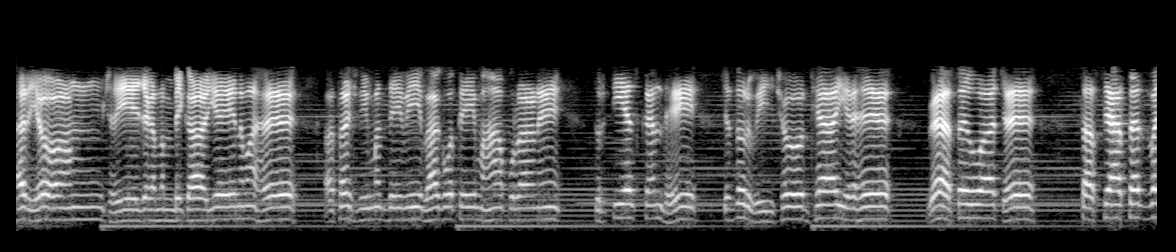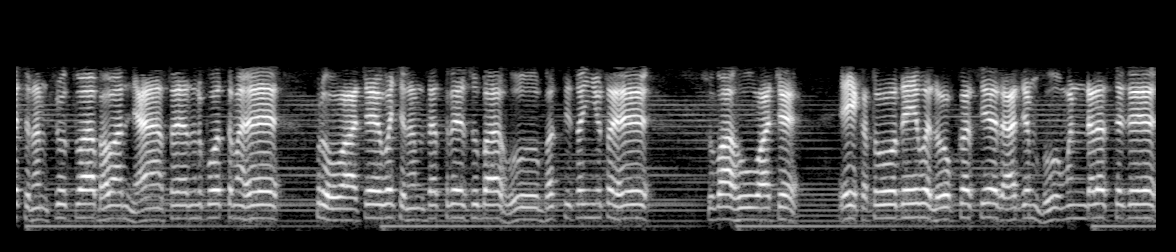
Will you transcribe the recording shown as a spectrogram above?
हरि ओम् श्रीजगदम्बिकायै नमः। अथ श्रीमद्देवी भागवते महापुराणे तृतीयस्कन्धे चतुर्विंशोऽध्यायः। व्यास उवाच तस्या तद्वचनं श्रुत्वा भवान्यास नृपोत्तमः प्रोवाच वचनं तत्र सुबाहु भक्तिसंयुतः सुबाहुवाच एकतो देवलोकस्य राजं भूमण्डलस्य च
